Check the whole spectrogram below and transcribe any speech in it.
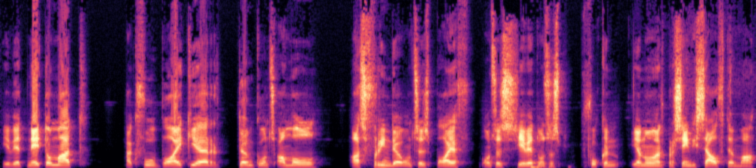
jy weet net omdat ek voel baie keer dink ons almal as vriende, ons is baie ons is jy weet ons is fucking 100% dieselfde, maar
